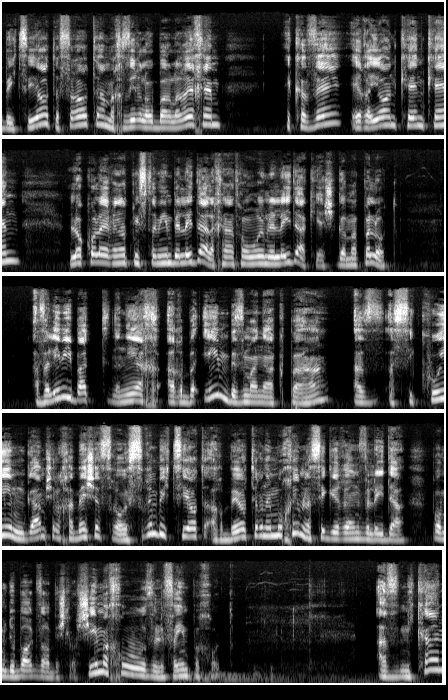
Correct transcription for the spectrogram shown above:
ביציות, אפרה אותם, מחזיר לעובר לרחם, אקווה, הריון, כן, כן, לא כל ההריונות מסתיימים בלידה, לכן אנחנו אומרים ללידה, כי יש גם הפלות. אבל אם היא בת נניח 40 בזמן ההקפאה, אז הסיכויים גם של 15 או 20 ביציות הרבה יותר נמוכים להשיג הריון ולידה. פה מדובר כבר ב-30 אחוז ולפעמים פחות. אז מכאן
